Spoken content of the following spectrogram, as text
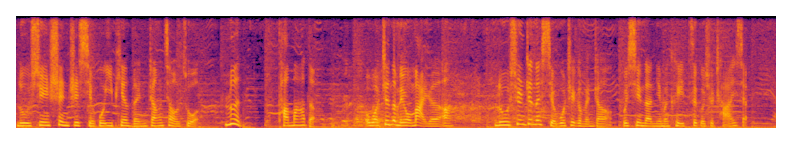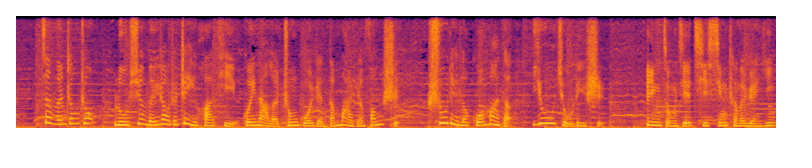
鲁迅甚至写过一篇文章，叫做。论他妈的，我真的没有骂人啊！鲁迅真的写过这个文章，不信的你们可以自个去查一下。在文章中，鲁迅围绕着这一话题，归纳了中国人的骂人方式，梳理了国骂的悠久历史，并总结其形成的原因。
